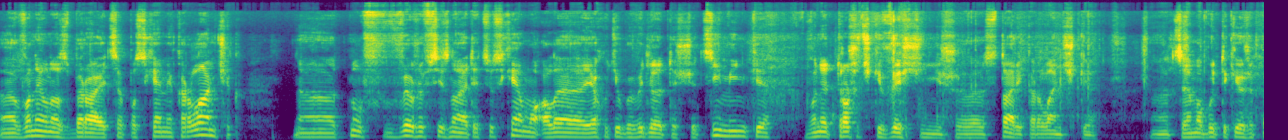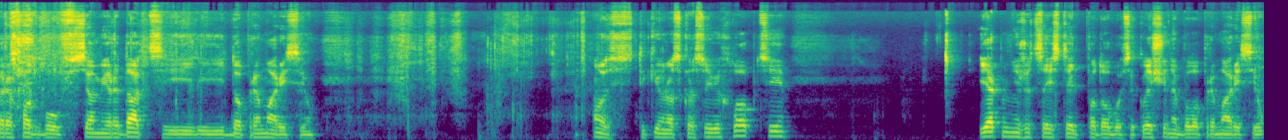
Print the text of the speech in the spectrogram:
Е, Вони у нас збираються по схемі Карланчик. Е, Ну, ви вже всі знаєте цю схему, але я хотів би виділити, що ці міньки вони трошечки вищі, ніж е, старі карланчики. Е, Це, мабуть, такий вже переход був в сьомій редакції і до примарісів. Ось такі у нас красиві хлопці. Як мені вже цей стиль подобався, коли ще не було примарісів.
